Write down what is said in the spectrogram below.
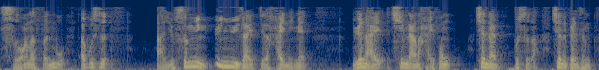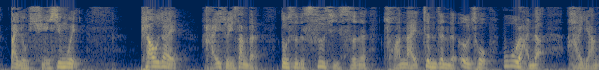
死亡的坟墓，而不是啊有生命孕育在这个海里面。原来清凉的海风，现在不是的，现在变成带有血腥味，飘在海水上的都是尸体，使得传来阵阵的恶臭，污染的海洋。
